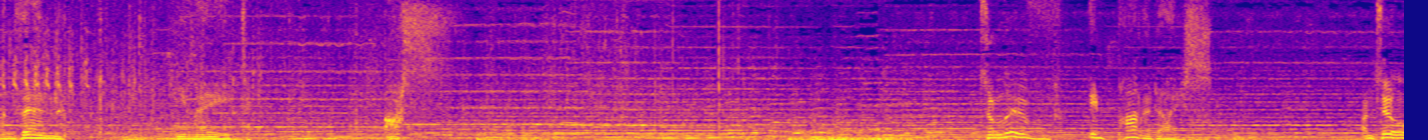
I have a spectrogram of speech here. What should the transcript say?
And then To live in paradise. Until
